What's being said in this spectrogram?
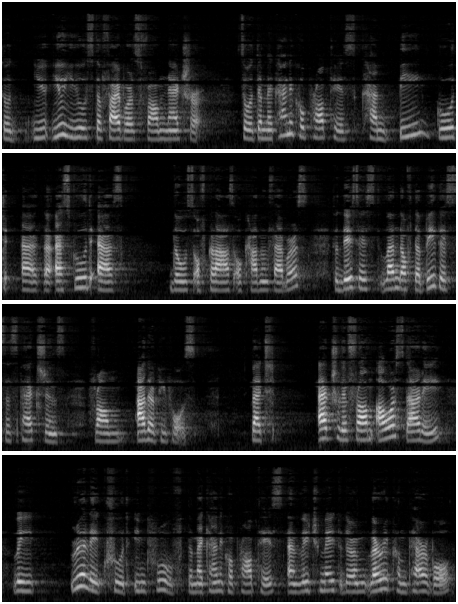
so you, you use the fibers from nature so the mechanical properties can be good as, as good as those of glass or carbon fibers. So this is one of the biggest suspicions from other people's. But actually from our study, we really could improve the mechanical properties and which made them very comparable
